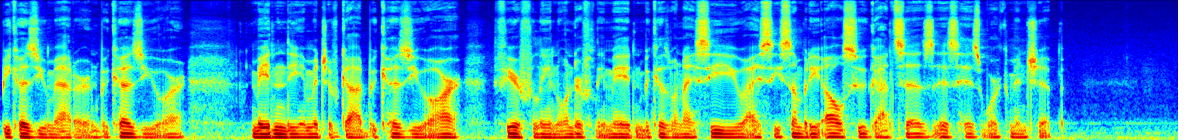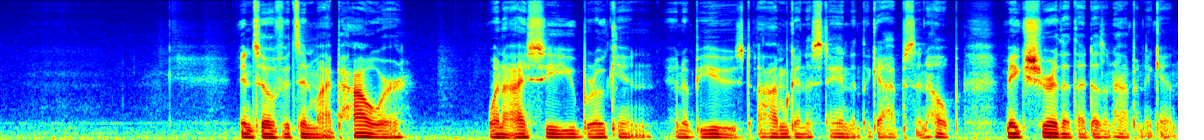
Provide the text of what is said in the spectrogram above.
because you matter and because you are made in the image of god because you are fearfully and wonderfully made and because when i see you i see somebody else who god says is his workmanship. And so if it's in my power when i see you broken and abused, I'm going to stand in the gaps and help make sure that that doesn't happen again.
